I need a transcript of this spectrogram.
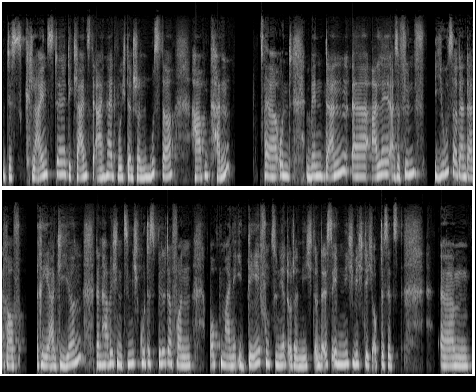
das kleinste, die kleinste Einheit, wo ich dann schon ein Muster haben kann. Äh, und wenn dann äh, alle, also fünf User dann darauf reagieren, dann habe ich ein ziemlich gutes Bild davon, ob meine Idee funktioniert oder nicht. Und da ist eben nicht wichtig, ob das jetzt ähm,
